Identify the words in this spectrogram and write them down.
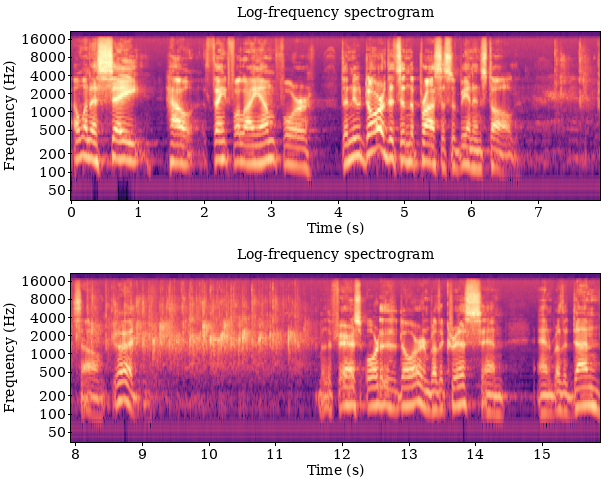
I want to say how thankful I am for the new door that's in the process of being installed. So good. Brother Ferris ordered the door, and Brother Chris and and Brother Dunn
